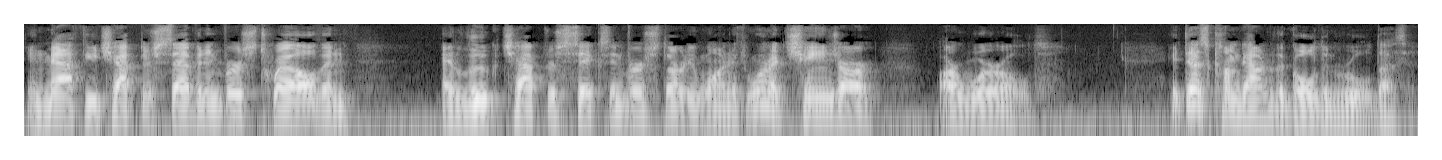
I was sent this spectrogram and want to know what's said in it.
in Matthew chapter 7 and verse 12 and, and Luke chapter 6 and verse 31. If we want to change our, our world, it does come down to the golden rule, does it?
